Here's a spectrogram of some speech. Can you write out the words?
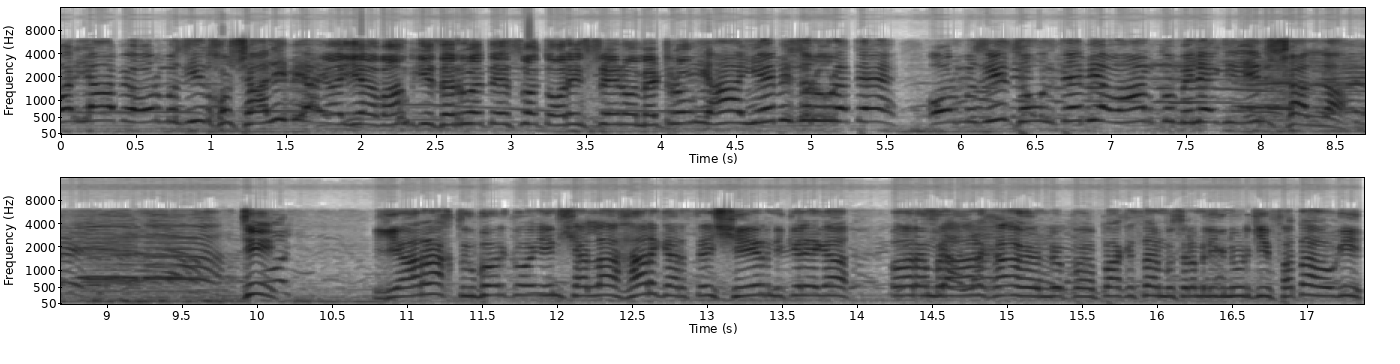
और यहाँ पे और मजीद खुशहाली भी क्या ये आवाम की ज़रूरत है इस वक्त ऑरेंज ट्रेन और मेट्रो? यहाँ ये भी ज़रूरत है और मजीद सहूलतें भी आवाम को मिलेगी इंशाल्लाह। जी। ग्यारह अक्टूबर को इंशाल्लाह हर घर से शेर निकलेगा और इमरान खान पाकिस्तान मुस्लिम लीग नून की फतह होगी।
